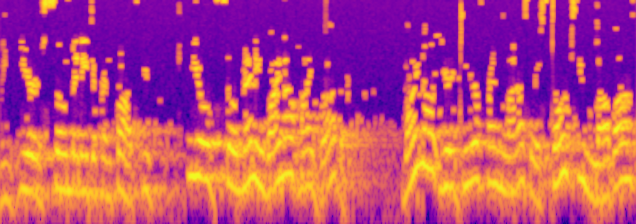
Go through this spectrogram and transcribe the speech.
We hear so many different thoughts. You've healed so many. Why not my brother? Why not your dear friend Lazarus? Don't you love us?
